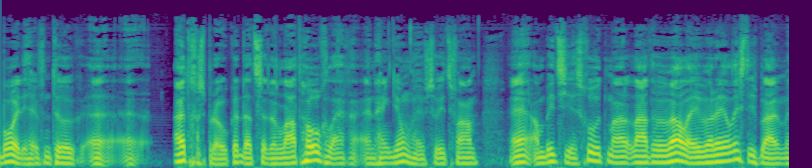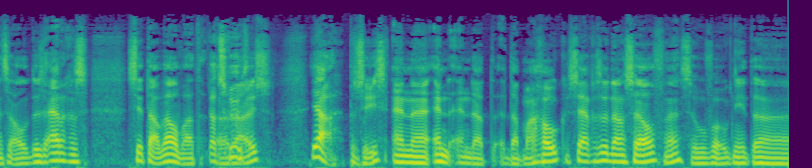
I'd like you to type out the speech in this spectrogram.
Boy die heeft natuurlijk eh, eh, uitgesproken dat ze de lat hoog leggen. En Henk Jong heeft zoiets van, hè, ambitie is goed, maar laten we wel even realistisch blijven met z'n allen. Dus ergens zit daar wel wat Dat eh, schuurt. ruis. Ja, precies. En, eh, en, en dat, dat mag ook, zeggen ze dan zelf. Hè. Ze hoeven ook niet eh,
